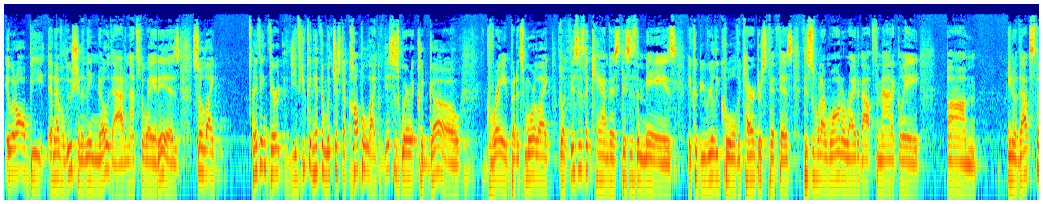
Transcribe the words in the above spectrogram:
it would all be an evolution, and they know that, and that's the way it is. So, like, I think there, if you can hit them with just a couple, like this is where it could go. Great, but it's more like, look, this is the canvas, this is the maze. It could be really cool. The characters fit this. This is what I want to write about thematically. Um, you know, that's the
